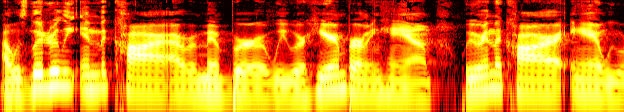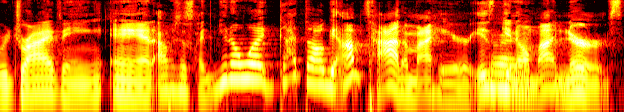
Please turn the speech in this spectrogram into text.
I was literally in the car. I remember we were here in Birmingham. We were in the car and we were driving, and I was just like, you know what, God dog, I'm tired of my hair. It's getting Right. on my nerves.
